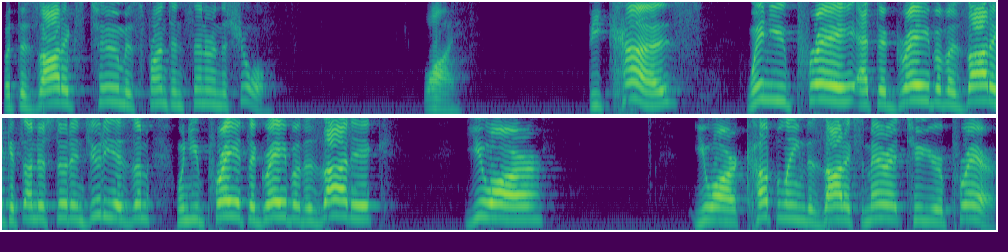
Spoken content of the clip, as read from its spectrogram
but the Tzaddik's tomb is front and center in the shul. Why? Because when you pray at the grave of a Tzaddik, it's understood in Judaism, when you pray at the grave of the Tzaddik, you are, you are coupling the Tzaddik's merit to your prayer.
